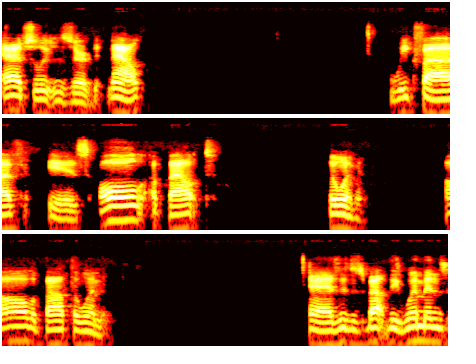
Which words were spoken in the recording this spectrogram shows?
Absolutely deserved it. Now, week five is all about the women. All about the women. As it is about the women's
